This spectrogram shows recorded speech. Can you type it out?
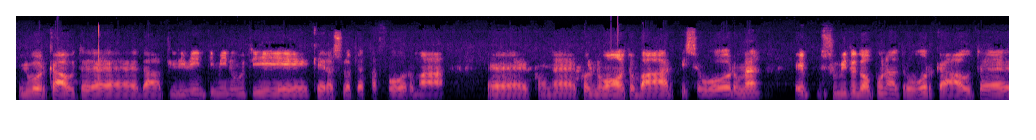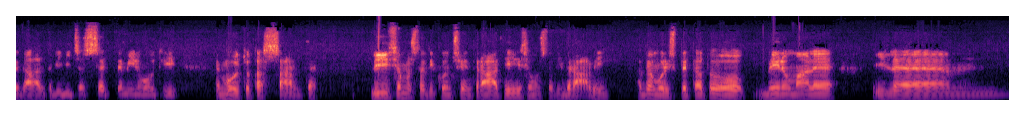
il workout eh, da più di 20 minuti che era sulla piattaforma eh, con eh, col nuoto, bar, pisse worm, e subito dopo un altro workout eh, da altri 17 minuti, è molto tassante. Lì siamo stati concentrati, siamo stati bravi, abbiamo rispettato bene o male il, ehm,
